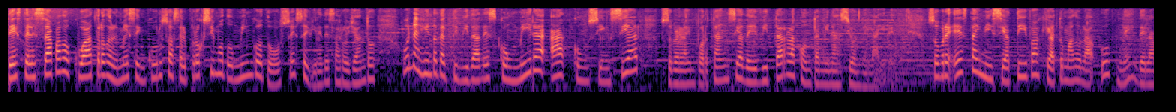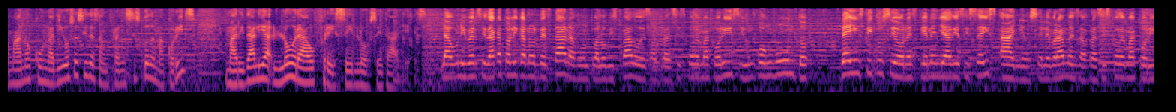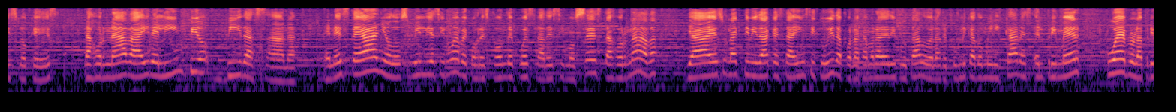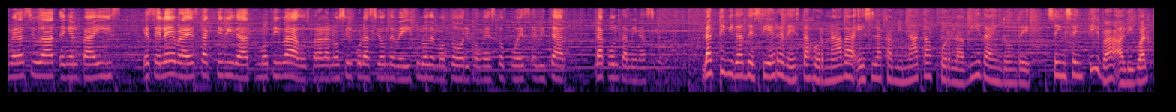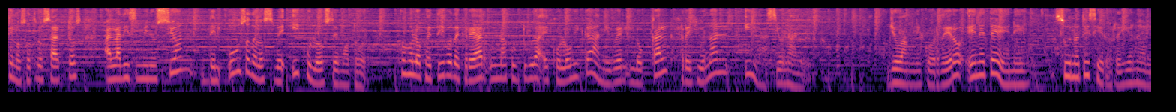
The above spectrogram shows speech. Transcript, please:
Desde el sábado 4 del mes en curso hasta el próximo domingo 12 se viene desarrollando una agenda de actividades con mira a concienciar sobre la importancia de evitar la contaminación del aire. Sobre esta iniciativa que ha tomado la UCNE de la mano con la diócesis de San Francisco de Macorís, Maridalia Lora ofrece los detalles. La Universidad Católica Nordestana junto al Obispado de San Francisco de Macorís y un conjunto de instituciones tienen ya 16 años celebrando en San Francisco de Macorís lo que es la jornada Aire Limpio, Vida Sana. En este año 2019 corresponde pues la decimosexta jornada, ya es una actividad que está instituida por la Cámara de Diputados de la República Dominicana, es el primer pueblo, la primera ciudad en el país que celebra esta actividad motivados para la no circulación de vehículos de motor y con esto pues evitar la contaminación. La actividad de cierre de esta jornada es la Caminata por la Vida, en donde se incentiva, al igual que en los otros actos, a la disminución del uso de los vehículos de motor, con el objetivo de crear una cultura ecológica a nivel local, regional y nacional. Giovanni Cordero, NTN, su noticiero regional.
